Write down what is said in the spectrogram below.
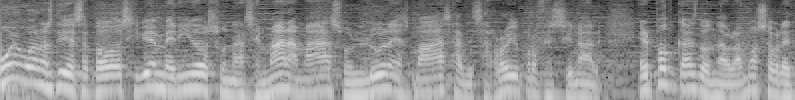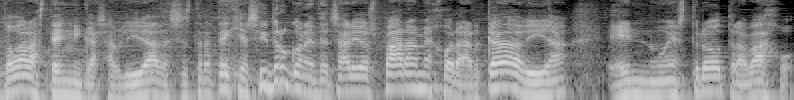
Muy buenos días a todos y bienvenidos una semana más, un lunes más a Desarrollo Profesional, el podcast donde hablamos sobre todas las técnicas, habilidades, estrategias y trucos necesarios para mejorar cada día en nuestro trabajo.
